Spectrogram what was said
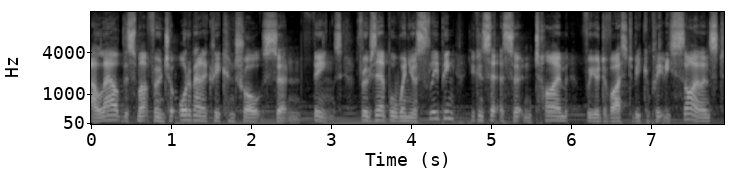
allow the smartphone to automatically control certain things. For example, when you're sleeping, you can set a certain time for your device to be completely silenced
